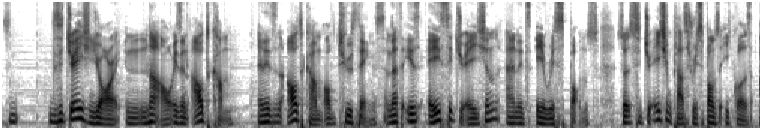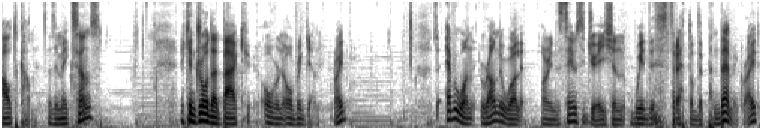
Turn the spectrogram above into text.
So the situation you are in now is an outcome, and it's an outcome of two things, and that is a situation and it's a response. So situation plus response equals outcome. Does it make sense? You can draw that back over and over again, right? So everyone around the world are in the same situation with this threat of the pandemic, right?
